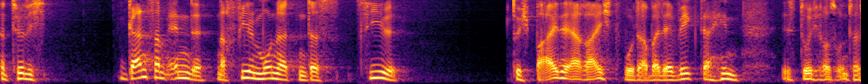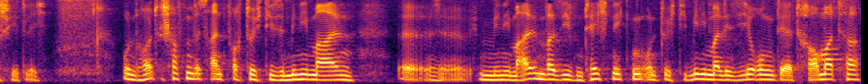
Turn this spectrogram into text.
natürlich ganz am Ende, nach vielen Monaten, das Ziel durch beide erreicht wurde, aber der Weg dahin ist durchaus unterschiedlich. Und heute schaffen wir es einfach durch diese minimalen, äh, minimalinvasiven Techniken und durch die Minimalisierung der Traumata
